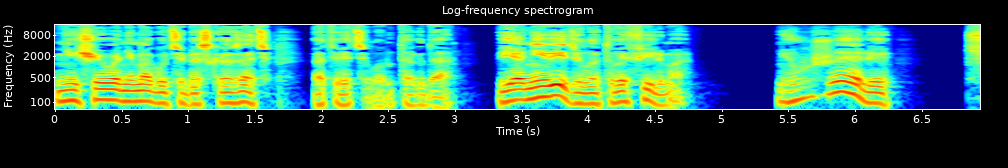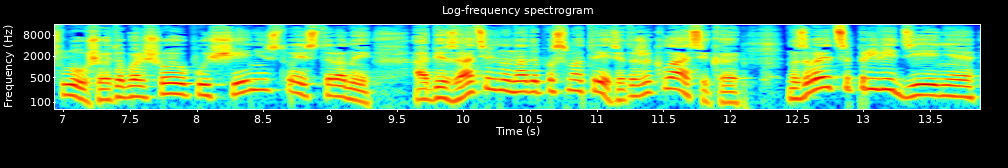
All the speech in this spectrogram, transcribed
«Ничего не могу тебе сказать», — ответил он тогда. «Я не видел этого фильма». «Неужели? Слушай, это большое упущение с твоей стороны. Обязательно надо посмотреть, это же классика. Называется «Привидение»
